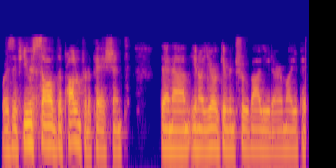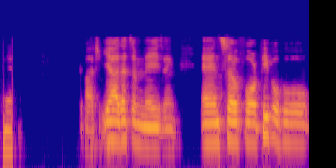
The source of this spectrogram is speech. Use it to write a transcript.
Whereas if you solve the problem for the patient, then, um, you know, you're giving true value there, in my opinion. Gotcha. Yeah, that's amazing. And so for people who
